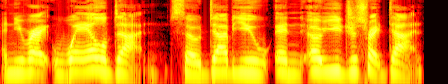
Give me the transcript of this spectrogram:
and you write whale done. So W, and oh, you just write done.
